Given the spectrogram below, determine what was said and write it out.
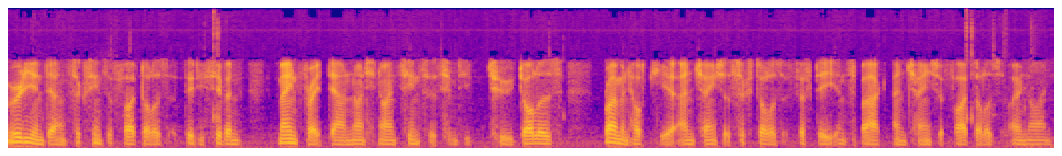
Meridian down 6 cents at $5.37. Mainfreight down 99 cents at $72. Ryman Healthcare unchanged at $6.50 and Spark unchanged at $5.09.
